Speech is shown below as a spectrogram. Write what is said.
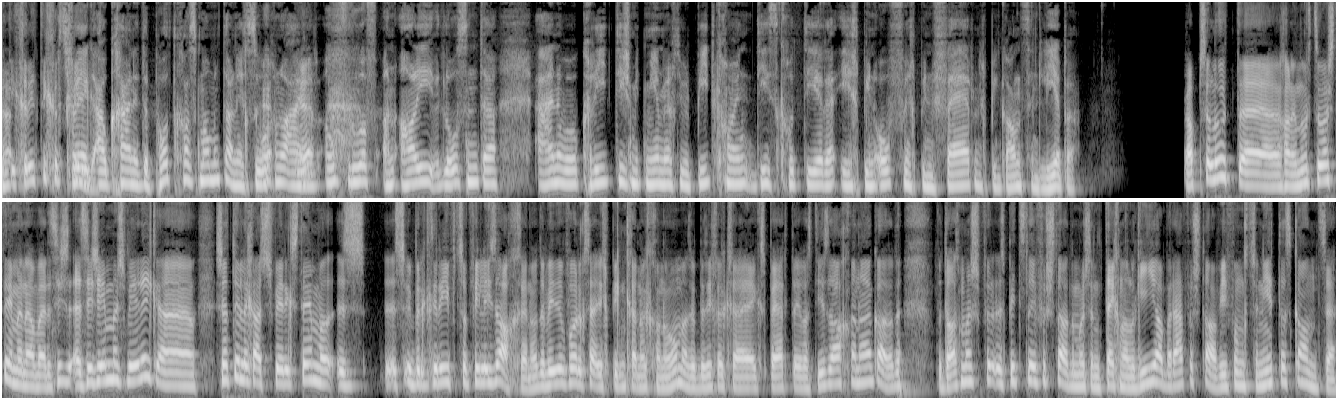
gute Kritiker zu finden. Ich kriege auch keinen den Podcast momentan. Ich suche noch einen. Aufruf an alle Losenden. Einer, der kritisch mit mir möchte über Bitcoin diskutieren. Ich bin offen, ich bin fair und ich bin ganz ein Lieber. Absolut, äh, kann ich nur zustimmen, aber es ist, es ist immer schwierig. Äh, es ist natürlich auch ein schwieriges Thema, weil es, es übergreift so viele Sachen. Oder? Wie du vorhin gesagt hast, ich bin kein Ökonom, also ich bin sicher kein Experte, was diese Sachen angeht. Oder? Aber das musst du ein bisschen verstehen. Du musst eine Technologie aber auch verstehen. Wie funktioniert das Ganze?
